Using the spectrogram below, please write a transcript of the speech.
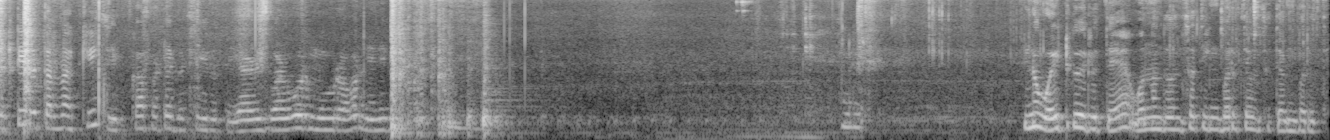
ಗಟ್ಟಿ ಇರುತ್ತಲ್ವ ಅಕ್ಕಿ? ಸಿಕ್ಕಾಪಟ್ಟೆ ಗಟ್ಟಿ ಇರುತ್ತೆ ಎರಡು ಅವರ್ ಮೂರು ಅವರ್ ನೆನೆಬೇಕು. ಇನ್ನೂ ವೈಟ್ಗೂ ಇರುತ್ತೆ. ಒಂದೊಂದು ಒಂದು ಸತಿ ಹಿಂಗೆ ಬರುತ್ತೆ ಒಂದು ಸತಿ ಹಂಗೆ ಬರುತ್ತೆ.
